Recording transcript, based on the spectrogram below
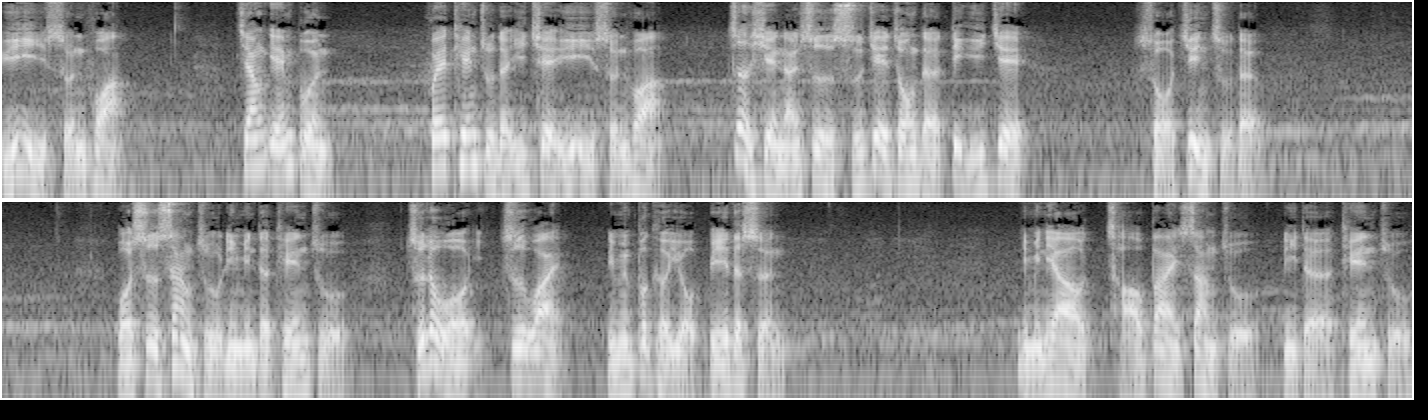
予以神化，将原本非天主的一切予以神化，这显然是十诫中的第一诫所禁止的。我是上主里面的天主。除了我之外，你们不可有别的神。你们要朝拜上主，你的天主，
